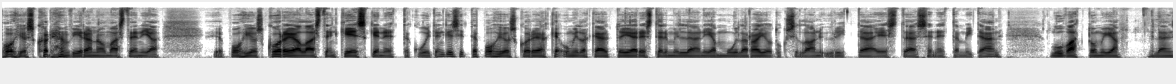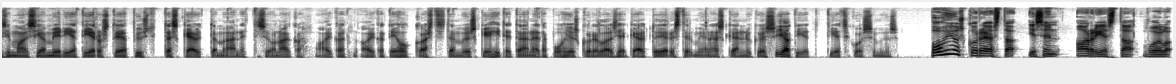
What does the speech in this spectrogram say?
Pohjois-Korean viranomaisten ja, ja pohjoiskorealaisten kesken, että kuitenkin sitten Pohjois-Korea omilla käyttöjärjestelmillään ja muilla rajoituksillaan yrittää estää sen, että mitään luvattomia länsimaisia mediatiedostoja pystyttäisiin käyttämään, että se on aika, aika, aika tehokkaasti sitä myös kehitetään näitä pohjoiskorealaisia käyttöjärjestelmiä näissä kännyköissä ja tiet, tietsikoissa myös. Pohjois-Koreasta ja sen arjesta voi olla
